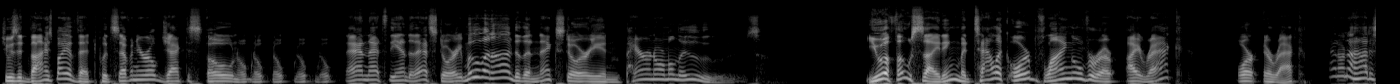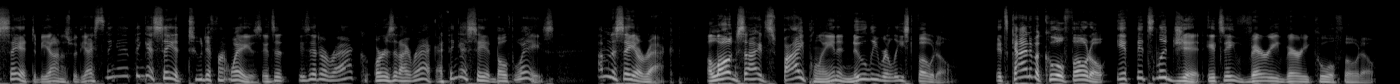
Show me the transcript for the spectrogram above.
She was advised by a vet to put seven year old Jack to. Oh, nope, nope, nope, nope, nope. And that's the end of that story. Moving on to the next story in paranormal news UFO sighting, metallic orb flying over Iraq or Iraq. I don't know how to say it to be honest with you. I think I think I say it two different ways. Is it is it Iraq or is it Iraq? I think I say it both ways. I'm going to say Iraq alongside spy plane and newly released photo. It's kind of a cool photo. If it's legit, it's a very very cool photo.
